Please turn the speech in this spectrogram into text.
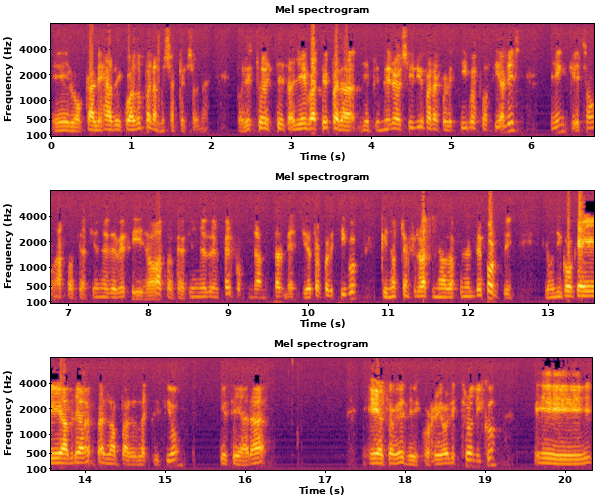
eh, locales adecuados para esas personas. Por esto este taller va a ser para de primer auxilio para colectivos sociales en que son asociaciones de vecinos, asociaciones de enfermos fundamentalmente y otros colectivos que no estén relacionados con el deporte. Lo único que habrá para para la inscripción, que se hará eh, a través de correo electrónico, eh,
